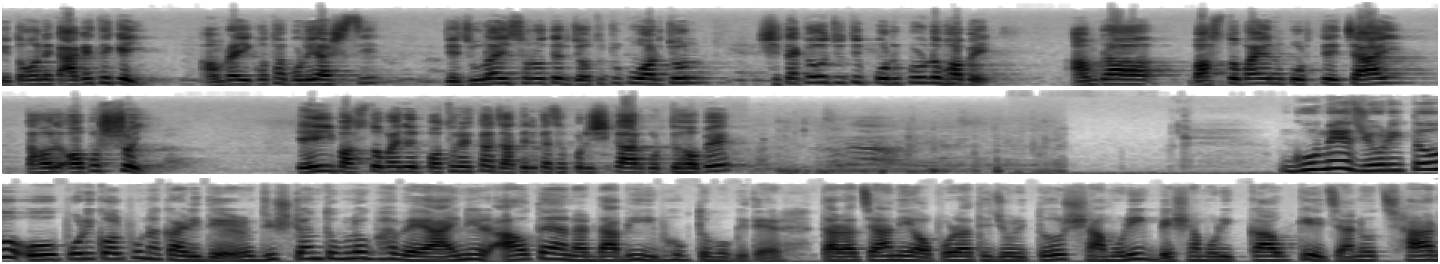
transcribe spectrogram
কিন্তু অনেক আগে থেকেই আমরা এই কথা বলে আসছি যে জুলাই সনদের যতটুকু অর্জন, সেটাকেও যদি পরিপূর্ণভাবে আমরা বাস্তবায়ন করতে চাই, তাহলে অবশ্যই এই বাস্তবায়নের পথরেখা জাতির কাছে পরিষ্কার করতে হবে। গুমে জড়িত ও পরিকল্পনাকারীদের দৃষ্টান্তমূলকভাবে আইনের আওতায় আনার দাবি ভুক্তভোগীদের। তারা এই অপরাধে জড়িত সামরিক, বেসামরিক কাউকে যেন ছাড়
